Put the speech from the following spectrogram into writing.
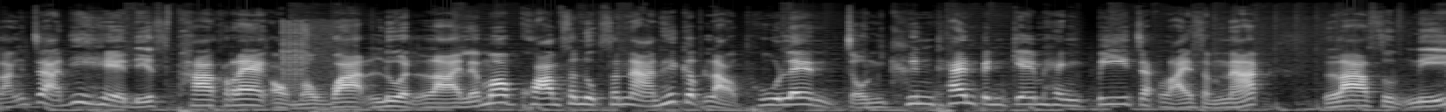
หลังจากที่เฮดิสภาคแรกออกมาวาดลวดลาย และมอบความสนุกสนานให้กับเหล่าผู้เล่น จนขึ้นแท่นเป็นเกมแห่งปีจากหลายสำนัก ล่าสุดนี้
